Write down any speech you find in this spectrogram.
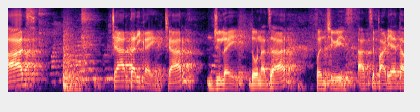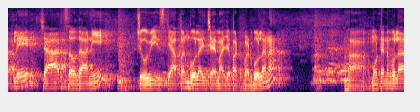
आज चार तारीख आहे. चार जुलै दोन हजार पंचवीस. आजचे पाडे आहेत आपले चार चौदा आणि चोवीस. ते आपण बोलायचे आहे माझ्या पाठोपाठ. बोला ना. हां मोठ्यानं बोला.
